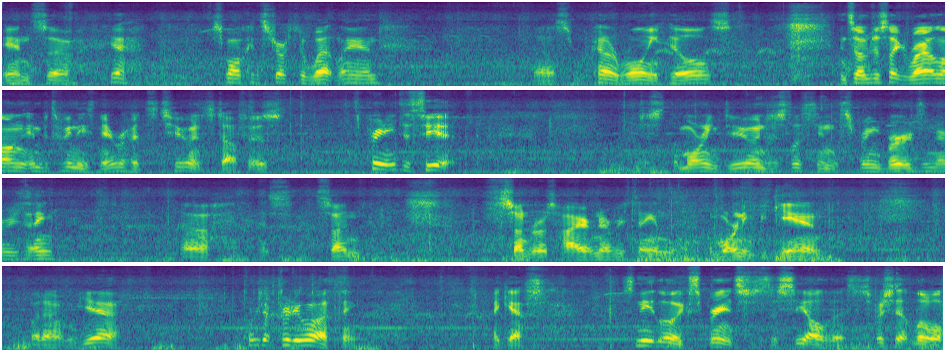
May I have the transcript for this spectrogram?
And so, yeah, small constructed wetland, uh, some kind of rolling hills. And so I'm just like right along in between these neighborhoods too and stuff. It was, it's pretty neat to see it. And just the morning dew and just listening to spring birds and everything. Uh, as sun, the sun rose higher and everything and the, the morning began. But um, yeah, worked out pretty well I think, I guess. It's a neat little experience just to see all this, especially that little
